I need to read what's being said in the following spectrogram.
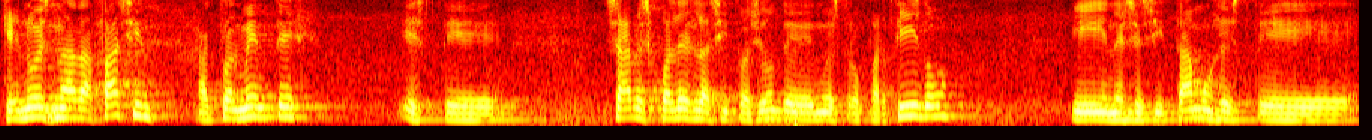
que no es nada fácil actualmente. Este, sabes cuál es la situación de nuestro partido y necesitamos este,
